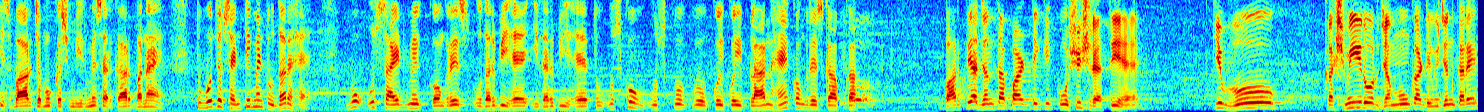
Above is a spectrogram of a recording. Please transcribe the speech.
इस बार जम्मू कश्मीर में सरकार बनाए। तो वो जो सेंटीमेंट उधर है वो उस साइड में कांग्रेस उधर भी है इधर भी है तो उसको उसको कोई कोई प्लान है कांग्रेस का आपका? भारतीय जनता पार्टी की कोशिश रहती है कि वो कश्मीर और जम्मू का डिवीज़न करे,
